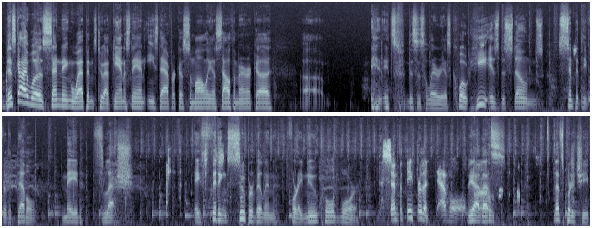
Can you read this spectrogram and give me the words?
this guy was sending weapons to Afghanistan, East Africa, Somalia, South America. Uh, it's this is hilarious. Quote: He is the Stones' sympathy for the devil made flesh. A fitting supervillain for a new Cold War. Sympathy for the devil. Yeah, that's that's pretty cheap,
